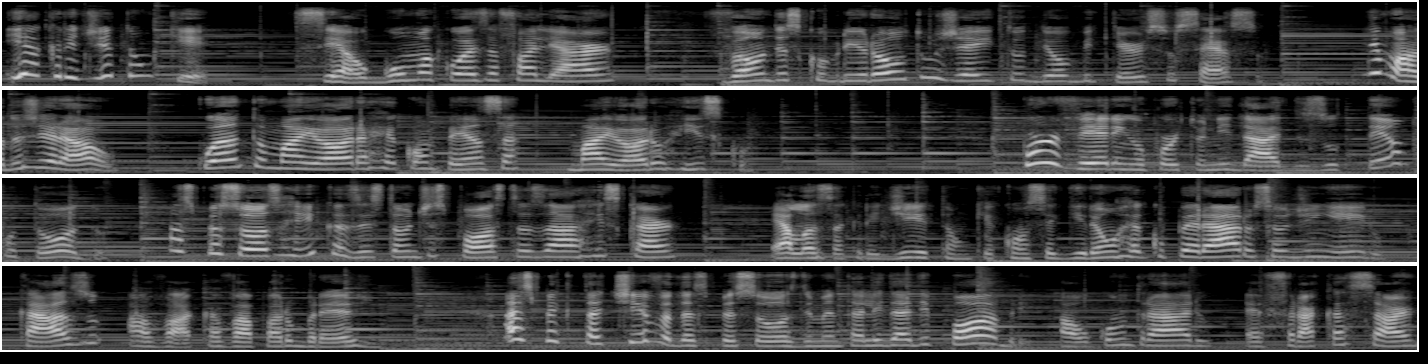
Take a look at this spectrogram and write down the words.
e acreditam que, se alguma coisa falhar, vão descobrir outro jeito de obter sucesso. De modo geral, quanto maior a recompensa, maior o risco. Por verem oportunidades o tempo todo, as pessoas ricas estão dispostas a arriscar. Elas acreditam que conseguirão recuperar o seu dinheiro caso a vaca vá para o brejo. A expectativa das pessoas de mentalidade pobre, ao contrário, é fracassar.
